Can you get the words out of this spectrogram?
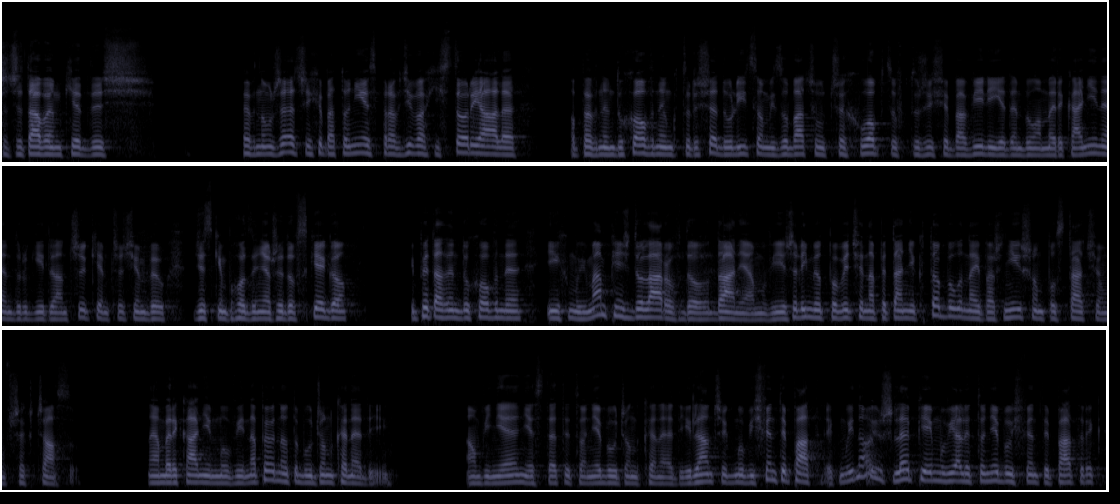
Przeczytałem kiedyś pewną rzecz i chyba to nie jest prawdziwa historia, ale o pewnym duchownym, który szedł ulicą i zobaczył trzech chłopców, którzy się bawili. Jeden był Amerykaninem, drugi Irlandczykiem, trzecim był dzieckiem pochodzenia żydowskiego. I pyta ten duchowny ich, mówi, mam pięć dolarów do dania. Mówi, jeżeli mi odpowiecie na pytanie, kto był najważniejszą postacią wszechczasów. No Amerykanin mówi, na pewno to był John Kennedy. A on mówi, nie, niestety to nie był John Kennedy. Irlandczyk mówi, święty Patryk. Mówi, no już lepiej, mówi, ale to nie był święty Patryk.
